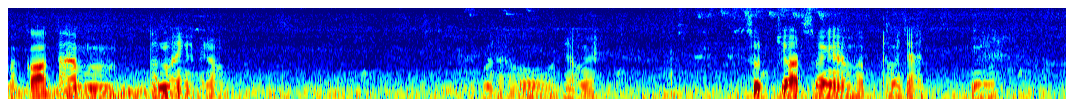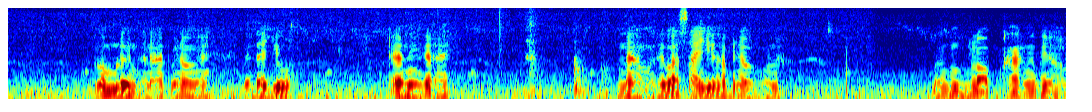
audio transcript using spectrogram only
มาเกาะตามต้นไม้ครับพี่น้องคุณแล้วโอ้พี่น้องไงสุดยอดสวยงามครับ ธรรมชาติอยู่เนี่ยลมลื่นขนาดพี่น้องไงเป็นได้ยู่แถวนี้ก็ได้น้ำก็ถือว่าใสอยู่ครับพี่น้องคนนะ บิ่งรอบขางนะพี่น้อง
